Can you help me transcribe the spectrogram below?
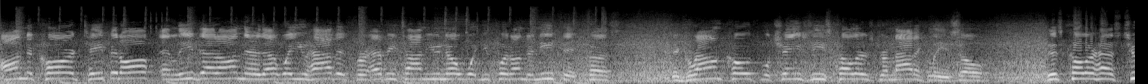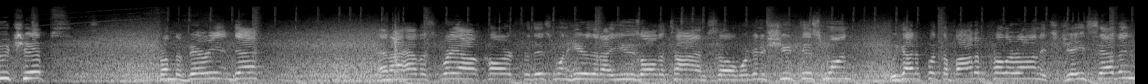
on the card, tape it off and leave that on there. That way you have it for every time you know what you put underneath it because the ground coat will change these colors dramatically. So this color has two chips from the variant deck and I have a spray out card for this one here that I use all the time. So we're gonna shoot this one. We gotta put the bottom color on, it's J7.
